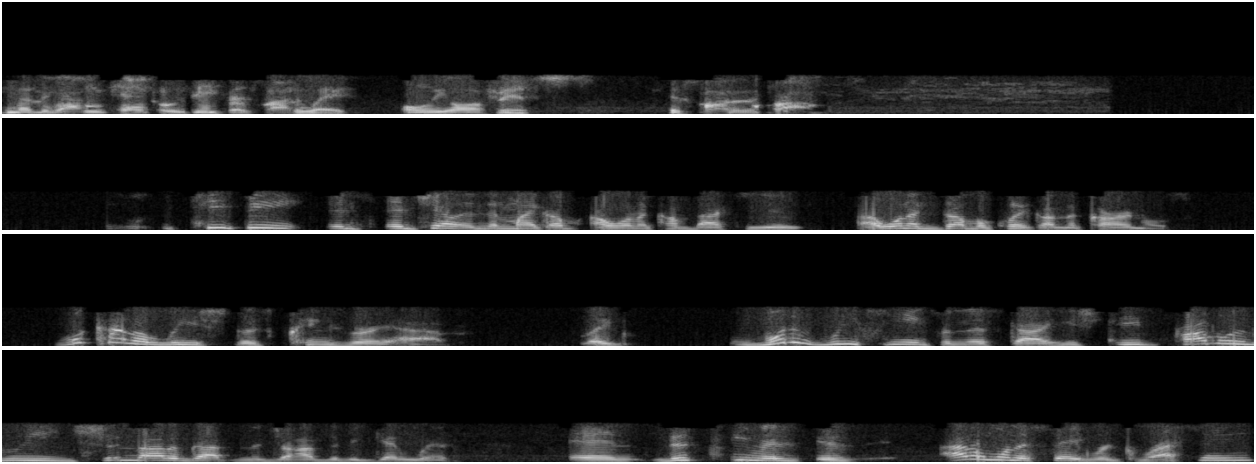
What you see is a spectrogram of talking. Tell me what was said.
another guy who can't coach defense, by the way, only offense, is part of the problem. TP and, and Chill, and then Mike, I, I want to come back to you. I want to double click on the Cardinals. What kind of leash does Kingsbury have? Like, what have we seen from this guy? He, he probably should not have gotten the job to begin with. And this team is, is I don't want to say regressing,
